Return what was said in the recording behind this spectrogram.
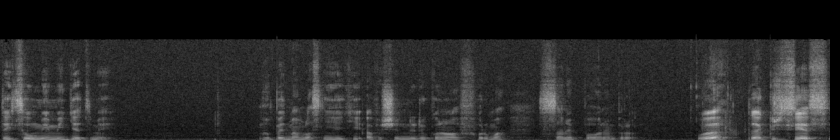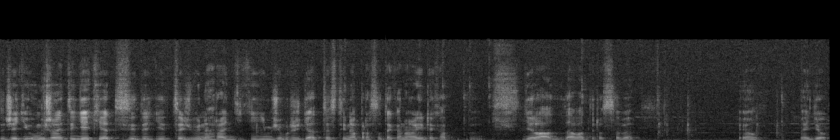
Teď jsou mými dětmi. Opět mám vlastně děti a vaše nedokonalá forma stane pónem pro... Ue? To jako, že, si je, že ti umřeli ty děti a ty si teď chceš vynahradit tím, že budeš dělat testy na prasatek a na lidech a dělat, dávat je do sebe. Jo, Meďo.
